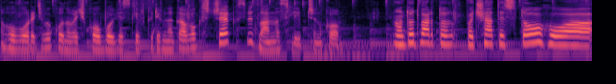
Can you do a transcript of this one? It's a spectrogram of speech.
говорить виконувачка обов'язків керівника Воксчек Світлана Сліпченко. Ну тут варто почати з того,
